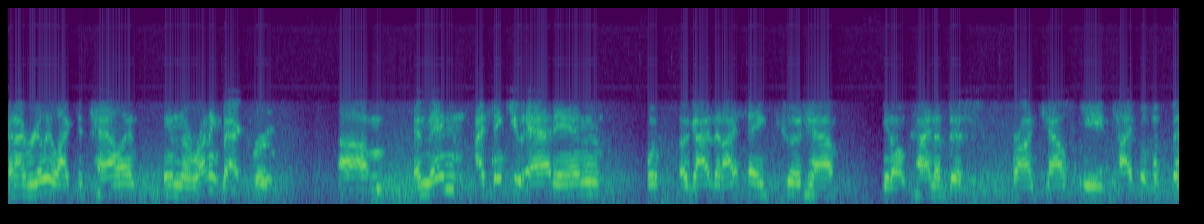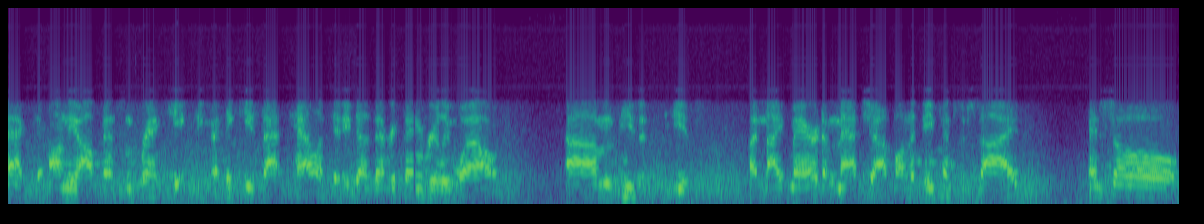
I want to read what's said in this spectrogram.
and I really like the talent in the running back group. Um, and then I think you add in a guy that I think could have, you know, kind of this Gronkowski type of effect on the offense in Brant Kuithe. I think he's that talented. He does everything really well. Um, he's a, he's a nightmare to match up on the defensive side, and so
